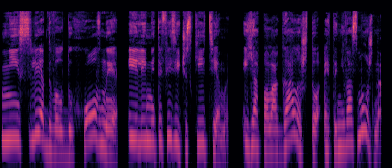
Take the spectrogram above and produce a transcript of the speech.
не исследовал духовные или метафизические темы. Я полагала, что это невозможно.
